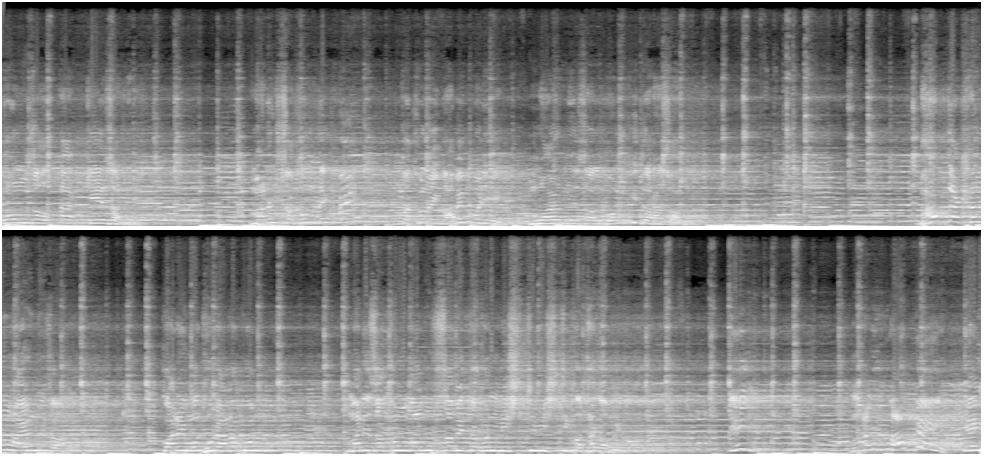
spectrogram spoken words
কোন জল তার কে জানে? মানুষ যখন দেখবে, তখন ওই ভাবে পড়িয়ে নয়নে জল বঙ্কি দ্বারা জল? ভাব দেখানো নয়নে জল। করে মধুর আলাপন মানে যখন মানুষ যাবে, তখন মিষ্টি মিষ্টি কথা কবে? ভাববে এই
